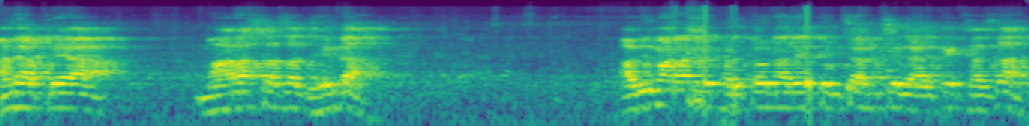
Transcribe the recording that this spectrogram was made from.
आणि आपल्या महाराष्ट्राचा झेंडा अभिमानाने फडकवणारे तुमचे आमचे लाडके खासदार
